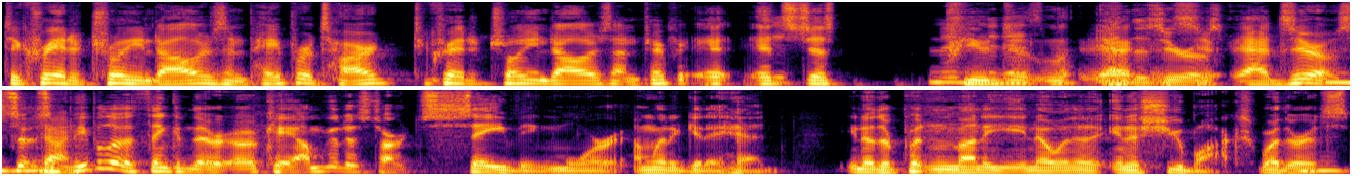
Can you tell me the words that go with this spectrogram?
to create a trillion dollars in paper it's hard to create a trillion dollars on paper it, it's just Moving the few- decimal. Add the zeros. add zeros So, so people are thinking they're okay. I'm going to start saving more. I'm going to get ahead. You know, they're putting money, you know, in a, in a shoebox, whether it's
